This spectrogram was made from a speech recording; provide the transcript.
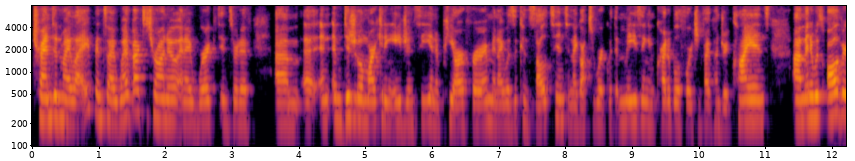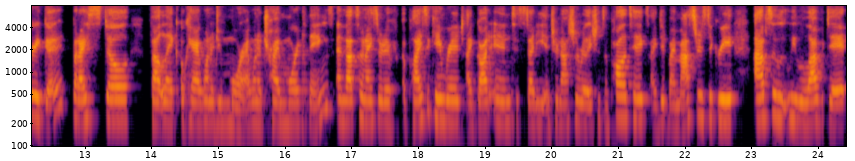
trend in my life. And so I went back to Toronto and I worked in sort of um, a, a, digital marketing agency and a PR firm. And I was a consultant and I got to work with amazing, incredible Fortune 500 clients. Um, and it was all very good, but I still felt like, okay, I want to do more. I want to try more things. And that's when I sort of applied to Cambridge. I got in to study international relations and politics. I did my master's degree, absolutely loved it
